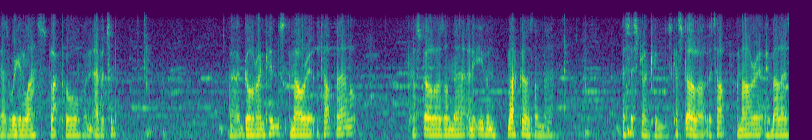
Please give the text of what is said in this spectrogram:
There's Wigan last, Blackpool and Everton. Uh, goal rankings, Maori at the top there, look. Castolo's on there, and even Marco's on there. Assist rankings, Castolo at the top, Amari, Jimenez,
